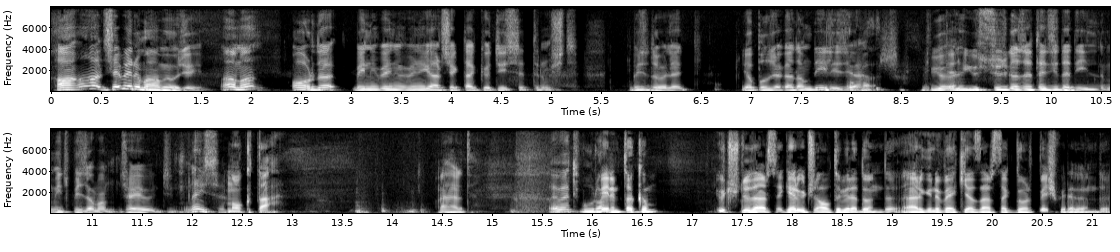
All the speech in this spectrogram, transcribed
Ha, ha, severim Hami Hoca'yı. Ama orada beni beni beni gerçekten kötü hissettirmişti. Biz de öyle yapılacak adam değiliz O yani. kadar. Öyle yüzsüz gazeteci de değildim. Hiçbir zaman şey neyse. Nokta. Verdi. Evet Burak. Benim takım üçlü dersek eğer 3-6-1'e döndü. Ergün'ü bek yazarsak 4-5-1'e döndü.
